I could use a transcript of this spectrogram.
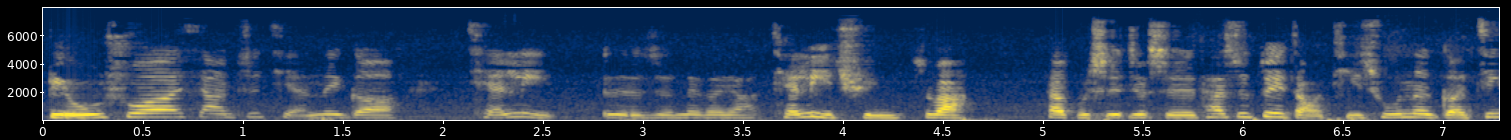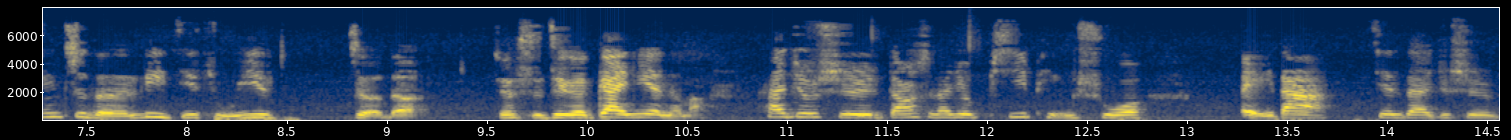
比如说像之前那个钱理呃就那个叫钱理群是吧？他不是就是他是最早提出那个精致的利己主义者的，就是这个概念的嘛。他就是当时他就批评说，北大现在就是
